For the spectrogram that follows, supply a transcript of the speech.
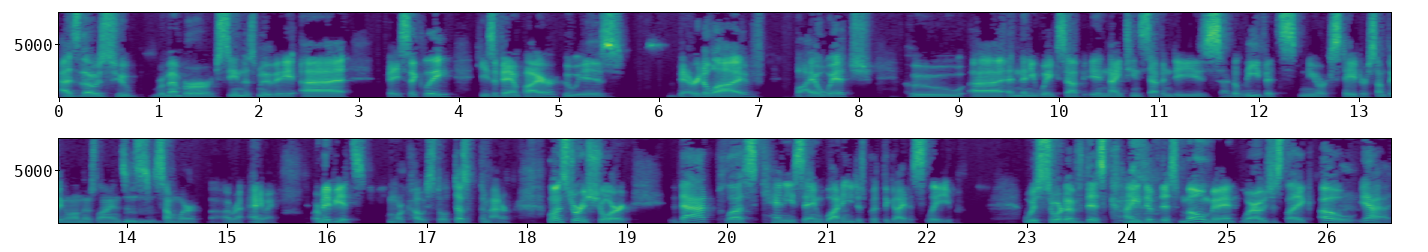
as those who remember or have seen this movie, uh, basically he's a vampire who is buried alive by a witch who uh, and then he wakes up in 1970s i believe it's new york state or something along those lines. It's Mhm. somewhere around anyway or maybe it's more coastal doesn't matter. Long story short that plus kenny saying why don't you just put the guy to sleep? was sort of this kind of this moment where i was just like oh yeah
